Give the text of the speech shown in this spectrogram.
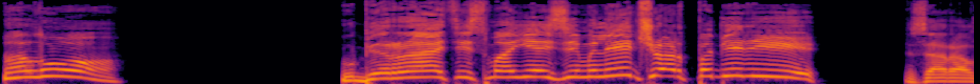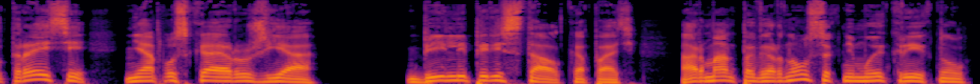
«Алло!» «Убирайтесь с моей земли, черт побери!» — заорал Трейси, не опуская ружья. Билли перестал копать. Арман повернулся к нему и крикнул.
